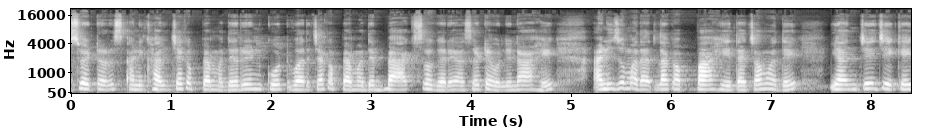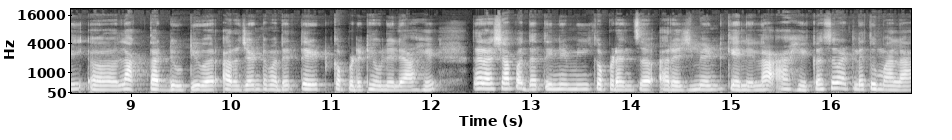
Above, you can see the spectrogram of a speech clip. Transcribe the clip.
स्वेटर्स आणि खालच्या कप्प्यामध्ये रेनकोट वरच्या कप्प्यामध्ये बॅग्स वगैरे असं ठेवलेलं आहे. आणि जो मधातला कप्पा आहे त्याच्यामध्ये यांचे जे काही लागतात ड्युटीवर अर्जंटमध्ये ते कपडे ठेवलेले आहे. तर अशा पद्धतीने मी कपड्यांचं अरेंजमेंट केलेलं आहे. कसं वाटलं तुम्हाला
